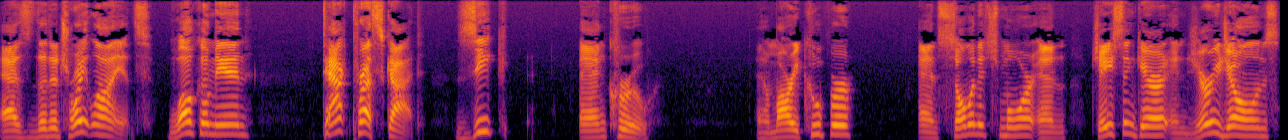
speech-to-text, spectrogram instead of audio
as the Detroit Lions welcome in Dak Prescott, Zeke, and crew, and Amari Cooper, and so much more, and Jason Garrett and Jerry Jones,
